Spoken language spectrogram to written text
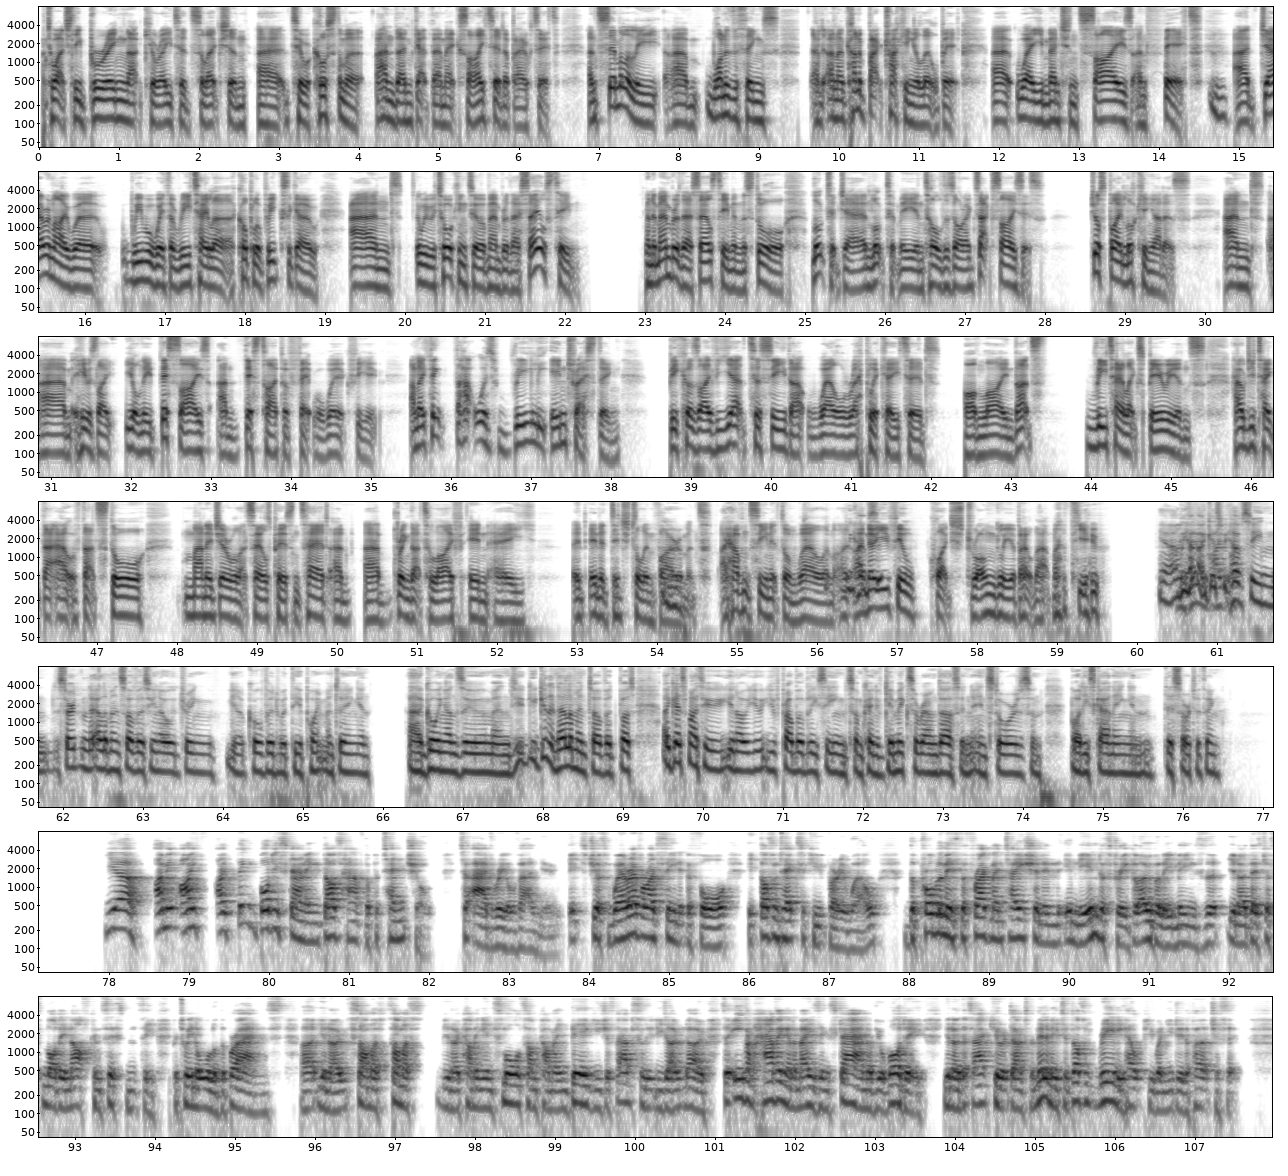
to actually bring that curated selection uh, to a customer and then get them excited about it. And similarly, um, one of the things, and, and, I'm kind of backtracking a little bit, uh, where you mentioned size and fit. Mm. Uh, Ger and I were we were with a retailer a couple of weeks ago, and we were talking to a member of their sales team. And a member of their sales team in the store looked at Ger and looked at me and told us our exact sizes just by looking at us. And um, he was like, You'll need this size and this type of fit will work for you. And I think that was really interesting because I've yet to see that well replicated online. That's retail experience. How do you take that out of that store manager or that salesperson's head and uh, bring that to life in a in a digital environment? Mm. I haven't seen it done well, and I, I know you feel quite strongly about that, Matthew. Yeah, we ha- I guess we have seen certain elements of it, you know, during you know COVID with the appointmenting and uh, going on Zoom, and you, you, get an element of it. But I guess Matthew, you know, you you've probably seen some kind of gimmicks around that in in stores and body scanning and this sort of thing. Yeah, I mean, I I think body scanning does have the potential to add real value. It's just wherever I've seen it before, it doesn't execute very well. The problem is the fragmentation in in the industry globally means that you know there's just not enough consistency between all of the brands. Uh, you know, some are some are you know coming in small, some come in big. You just absolutely don't know. So even having an amazing scan of your body, you know, that's accurate down to the millimeter, doesn't really help you when you do the purchasing.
